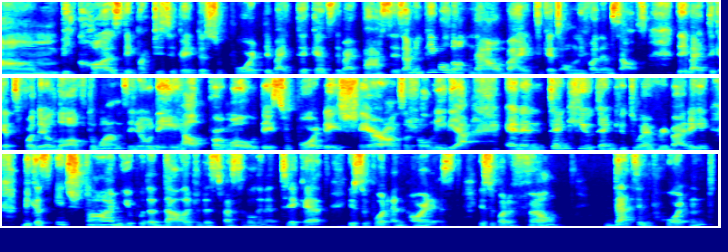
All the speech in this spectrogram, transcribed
um, because they participate, they support, they buy tickets, they buy passes. I mean, people don't now buy tickets only for themselves. They buy tickets for their loved ones. You know, they help promote, they support, they share on social media. And then thank you, thank you to everybody. Because each time you put a dollar to this festival in a ticket, you support an artist, you support a film, that's important.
